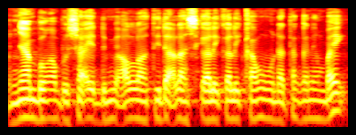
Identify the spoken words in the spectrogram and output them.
Menyambung Abu Sa'id demi Allah tidaklah sekali-kali kamu mendatangkan yang baik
